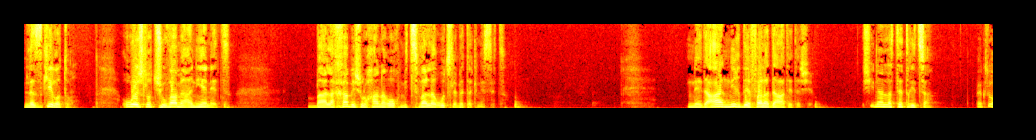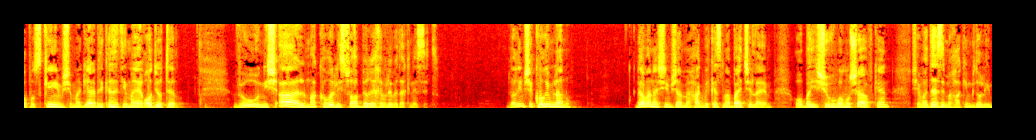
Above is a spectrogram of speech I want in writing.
להזכיר אותו. הוא יש לו תשובה מעניינת. בהלכה בשולחן ערוך מצווה לרוץ לבית הכנסת. נדעה נרדפה לדעת את השם. יש עניין לתת ריצה. וכתוב הפוסקים שמגיע לבית הכנסת ימהר עוד יותר. והוא נשאל מה קורה לנסוע ברכב לבית הכנסת. דברים שקורים לנו. גם אנשים שהמרחק בכס מהבית שלהם, או ביישוב או במושב, כן? שוודאי זה מרחקים גדולים.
